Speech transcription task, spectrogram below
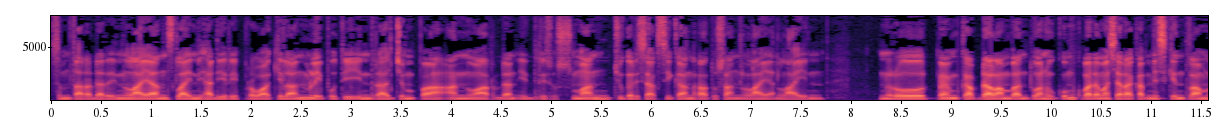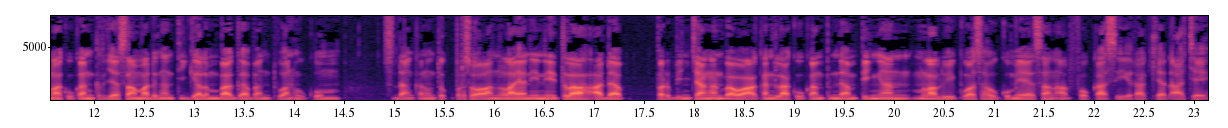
Sementara dari nelayan, selain dihadiri perwakilan meliputi Indra Jempa, Anwar, dan Idris Usman, juga disaksikan ratusan nelayan lain. Menurut Pemkap, dalam bantuan hukum kepada masyarakat miskin telah melakukan kerjasama dengan tiga lembaga bantuan hukum. Sedangkan untuk persoalan nelayan ini telah ada perbincangan bahwa akan dilakukan pendampingan melalui kuasa hukum Yayasan Advokasi Rakyat Aceh.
